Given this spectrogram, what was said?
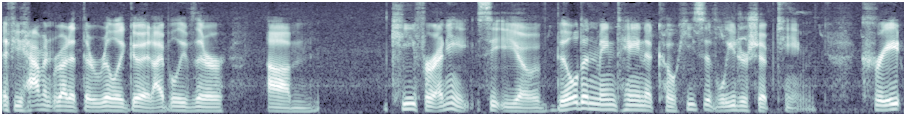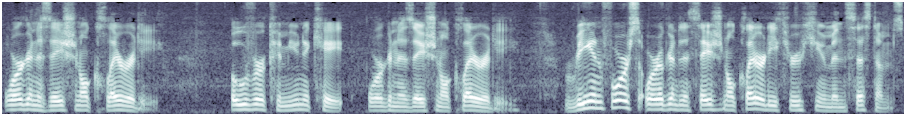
If you haven't read it, they're really good. I believe they're um, key for any CEO. Build and maintain a cohesive leadership team create organizational clarity, over communicate organizational clarity, reinforce organizational clarity through human systems.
